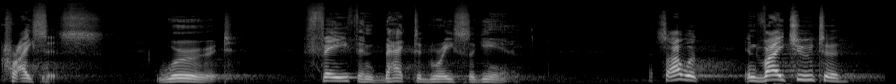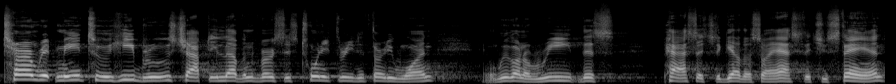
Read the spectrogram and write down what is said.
crisis, word, faith, and back to grace again. So I would invite you to turn with me to Hebrews chapter 11, verses 23 to 31, and we're going to read this passage together. So I ask that you stand.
